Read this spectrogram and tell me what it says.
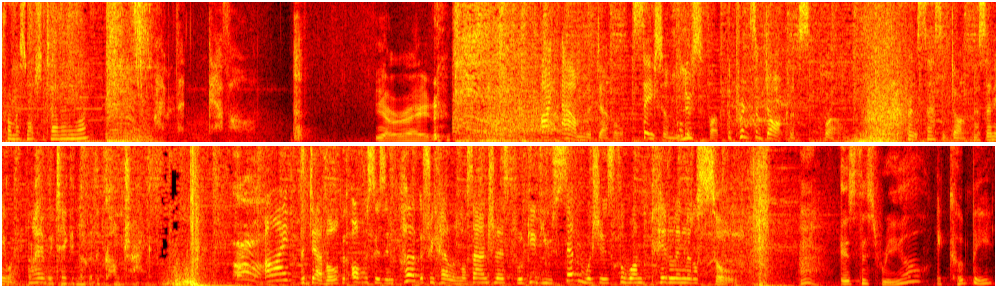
Promise not to tell anyone? I'm the devil. Yeah, right. I am the devil, Satan, Lucifer, the Prince of Darkness. Well, the Princess of Darkness, anyway. Why don't we take a look at the contract? I, the devil, with offices in Purgatory Hell and Los Angeles, will give you seven wishes for one piddling little soul. Is this real? It could be.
